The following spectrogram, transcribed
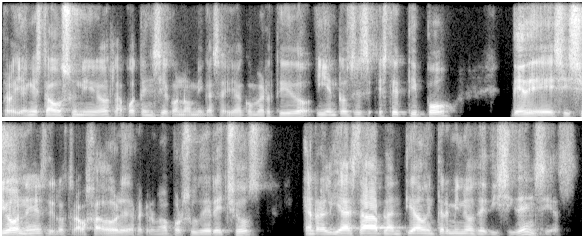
pero ya en Estados Unidos la potencia económica se había convertido y entonces este tipo de decisiones de los trabajadores de reclamar por sus derechos en realidad estaba planteado en términos de disidencias,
